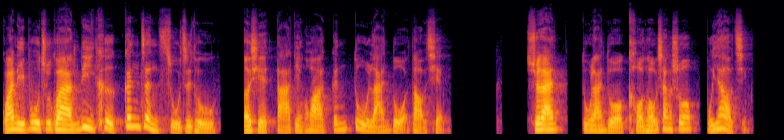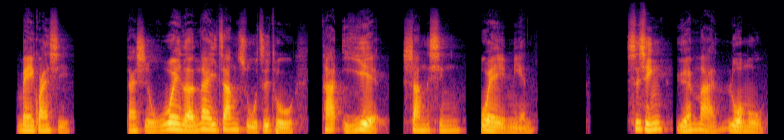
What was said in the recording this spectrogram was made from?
管理部主管立刻更正组织图，而且打电话跟杜兰朵道歉。虽然杜兰朵口头上说不要紧。没关系，但是为了那一张组织图，他一夜伤心未眠。事情圆满落幕，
